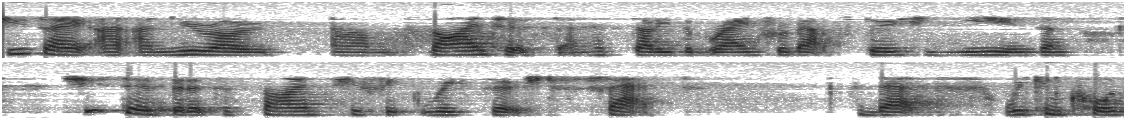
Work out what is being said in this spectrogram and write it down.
She's a, a, a neuro um, and has studied the brain for about 30 years, and she says that it's a scientific researched fact that we can cause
